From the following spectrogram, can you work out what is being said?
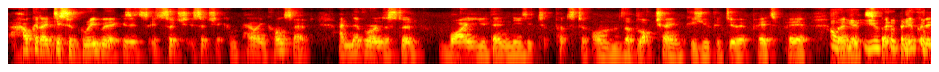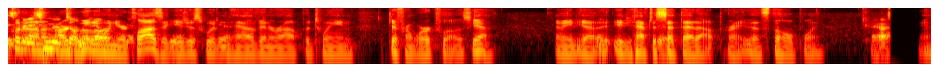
how could I disagree with it because it's it's such it's such a compelling concept. I never understood why you then needed to put stuff on the blockchain because you could do it peer to peer. Oh, but you, could, but, you could put it on an Arduino in your closet. Yeah. You just wouldn't yeah. have interop between different workflows. Yeah. I mean, yeah, you'd have to yeah. set that up, right? That's the whole point. Okay. Yeah.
